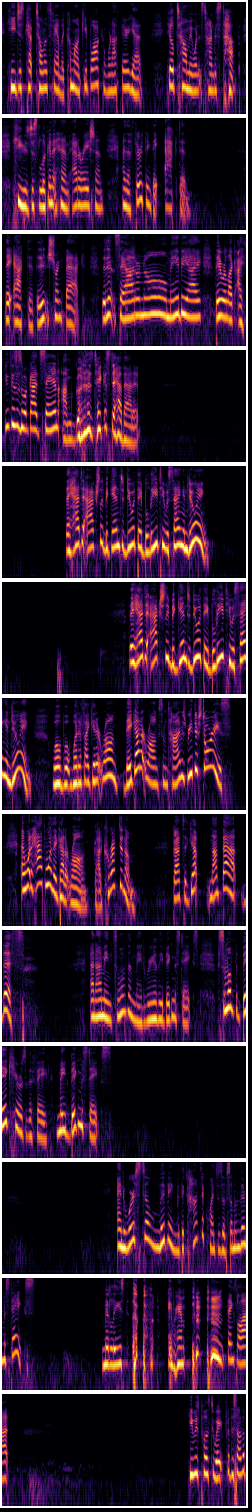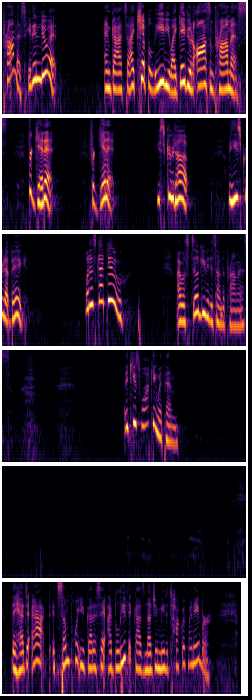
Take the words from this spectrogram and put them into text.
He just kept telling his family, Come on, keep walking. We're not there yet. He'll tell me when it's time to stop. He was just looking at Him, adoration. And the third thing, they acted. They acted. They didn't shrink back. They didn't say, I don't know, maybe I. They were like, I think this is what God's saying. I'm to take a stab at it. They had to actually begin to do what they believed he was saying and doing. They had to actually begin to do what they believed he was saying and doing. Well, but what if I get it wrong? They got it wrong sometimes. Read their stories. And what happened when they got it wrong? God corrected them. God said, Yep, not that, this. And I mean, some of them made really big mistakes. Some of the big heroes of the faith made big mistakes. And we're still living with the consequences of some of their mistakes. Middle East, Abraham, thanks a lot. He was supposed to wait for the son of the promise. He didn't do it. And God said, I can't believe you. I gave you an awesome promise. Forget it. Forget it. You screwed up. I mean, he screwed up big. What does God do? I will still give you the son of the promise. He keeps walking with him. They had to act. At some point, you've got to say, I believe that God's nudging me to talk with my neighbor.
